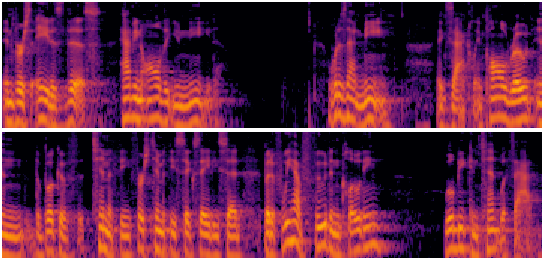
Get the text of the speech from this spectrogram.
in verse 8 is this having all that you need. What does that mean exactly? Paul wrote in the book of Timothy, 1 Timothy 6 8, he said, But if we have food and clothing, we'll be content with that.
